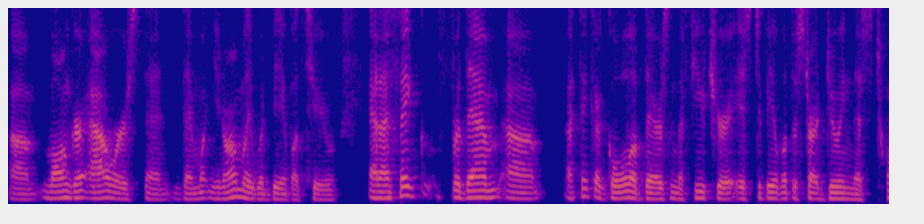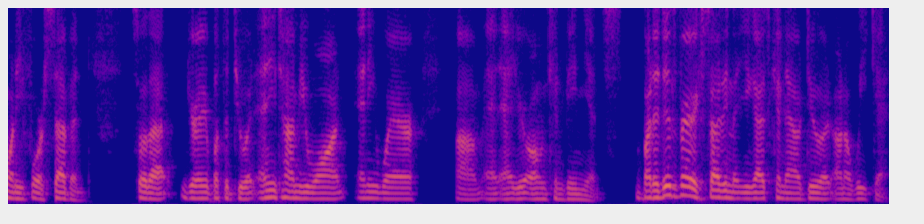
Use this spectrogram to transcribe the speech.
um, longer hours than than what you normally would be able to. And I think for them, um, I think a goal of theirs in the future is to be able to start doing this 24 seven, so that you're able to do it anytime you want, anywhere, um, and at your own convenience. But it is very exciting that you guys can now do it on a weekend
